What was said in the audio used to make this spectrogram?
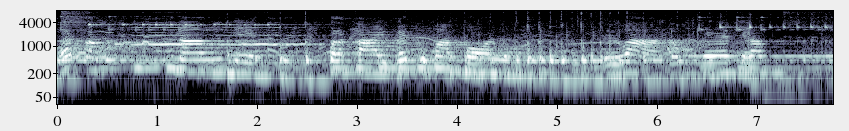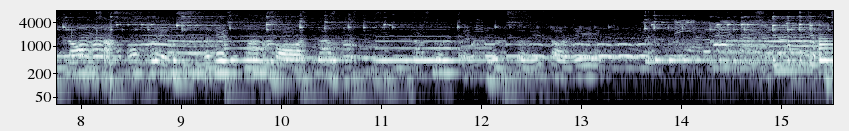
และกับนางเอกประกายเพชรอุมากรหรือว่าน้องเนนครับน้องสาวของเพลงประเทศอุมากรครับรับบทเป็นคนสวยตอนนี้ ปร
